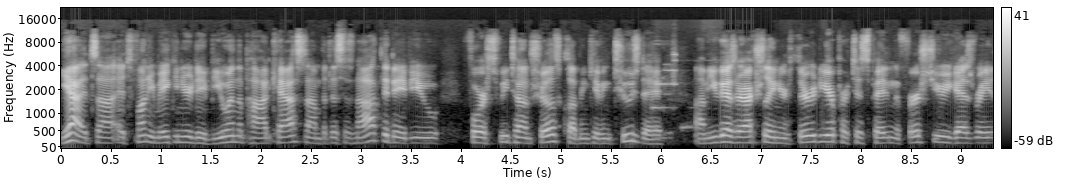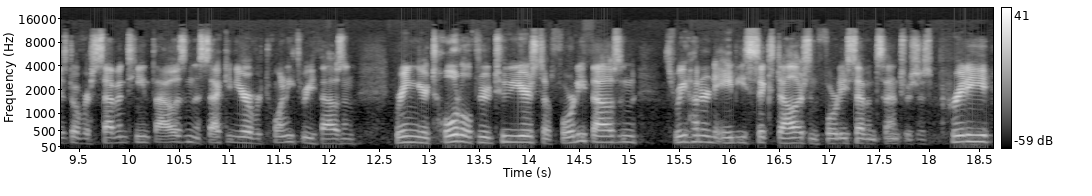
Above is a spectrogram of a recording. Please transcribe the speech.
Yeah, it's uh, it's fun. You're making your debut in the podcast, um, but this is not the debut for Swedetown Trails Club and Giving Tuesday. Um, you guys are actually in your third year participating. The first year, you guys raised over seventeen thousand. The second year, over twenty three thousand, bringing your total through two years to forty thousand three hundred eighty six dollars and forty seven cents, which is pretty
